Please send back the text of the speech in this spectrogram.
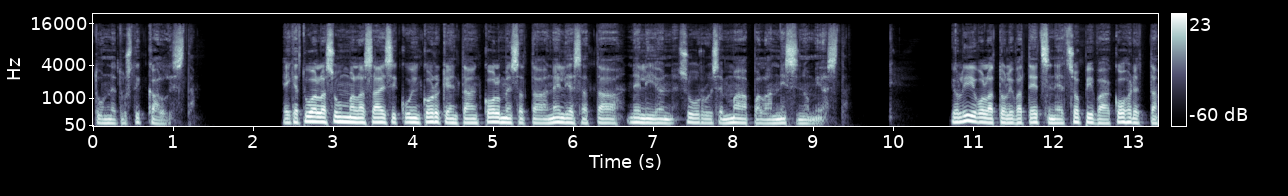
tunnetusti kallista. Eikä tuolla summalla saisi kuin korkeintaan 300-400 neliön suuruisen maapalan Nissinomiasta. Jo liivolat olivat etsineet sopivaa kohdetta,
